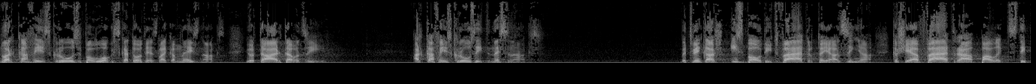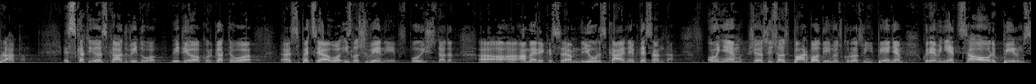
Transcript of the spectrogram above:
Nu, ar kafijas krūzi pa logu skatoties, laikam neiznāks, jo tā ir tava dzīve. Ar kafijas krūzīti nesanāks. Bet vienkārši izbaudīt vētru tajā ziņā, ka šajā vētrā palikt stiprākam. Es skatījos kādu video, video kur gatavo uh, speciālo izlašu vienības, puišus tātad uh, Amerikas um, jūras kainieku desantā. Un viņiem šajos visos pārbaudījumos, kuros viņi pieņem, kuriem viņi iet cauri pirms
